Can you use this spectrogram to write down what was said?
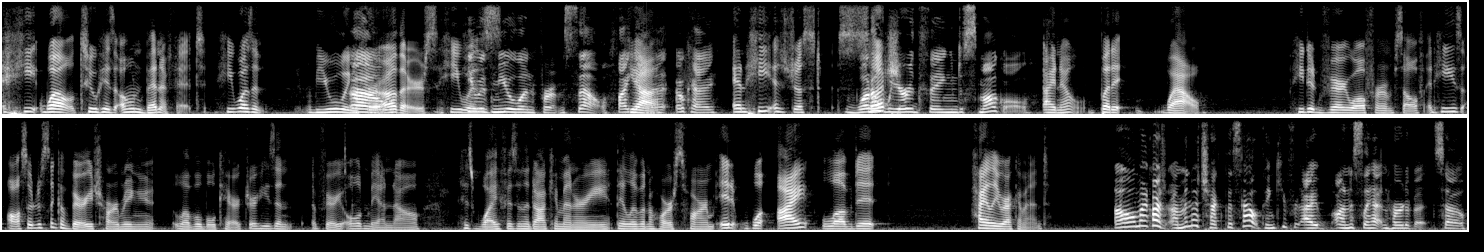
he well to his own benefit he wasn't muling for Oh. others he was He was muling for himself. I Yeah. get it. Okay. and he is just What such a weird thing to smuggle. I know, but it wow. He did very well for himself and he's also just like a very charming, lovable character. He's an, a very old man now. His wife is in the documentary. They live on a horse farm. It well, I loved it. Highly recommend. Oh my gosh, I'm gonna check this out. Thank you for. I honestly hadn't heard of it, so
